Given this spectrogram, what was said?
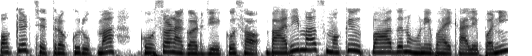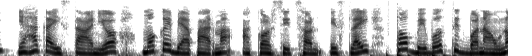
पकेट क्षेत्रको रूपमा घोषणा गरिएको छ। भारी मास मकै उत्पादन हुने भएकाले पनि यहाँका स्थानीय मकै व्यापारमा आकर्षित छन्। यसलाई थप व्यवस्थित बनाउन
